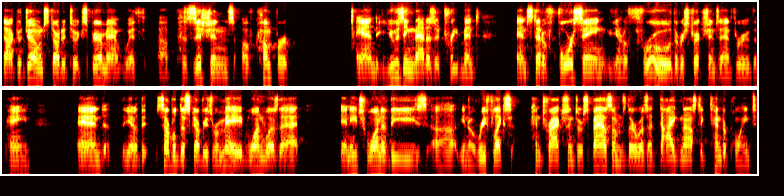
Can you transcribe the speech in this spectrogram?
Dr. Jones started to experiment with uh, positions of comfort and using that as a treatment instead of forcing, you know, through the restrictions and through the pain. And you know, the, several discoveries were made. One was that in each one of these, uh, you know, reflex contractions or spasms, there was a diagnostic tender point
